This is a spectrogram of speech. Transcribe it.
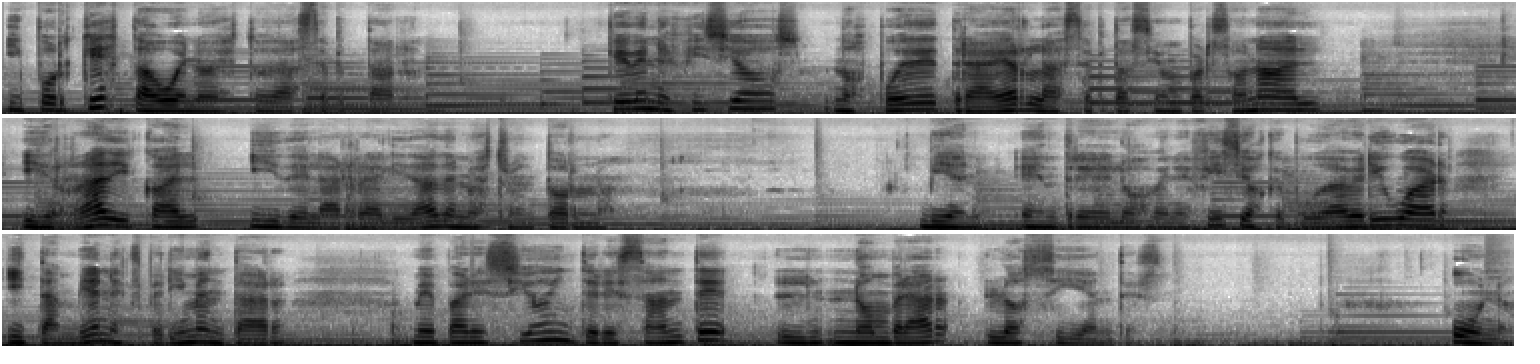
¿Y por qué está bueno esto de aceptar? ¿Qué beneficios nos puede traer la aceptación personal y radical y de la realidad de nuestro entorno? Bien, entre los beneficios que pude averiguar y también experimentar, me pareció interesante nombrar los siguientes. 1.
